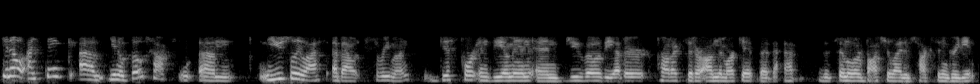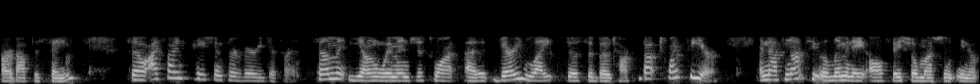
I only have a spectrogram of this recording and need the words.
You know, I think um, you know Botox um, usually lasts about three months. Dysport and Xeomin and Jeuveau, the other products that are on the market that have the similar botulinum toxin ingredient, are about the same. So I find patients are very different. Some young women just want a very light dose of Botox about twice a year. And that's not to eliminate all facial motion, you know,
